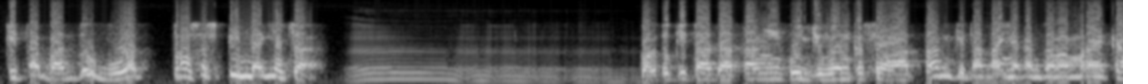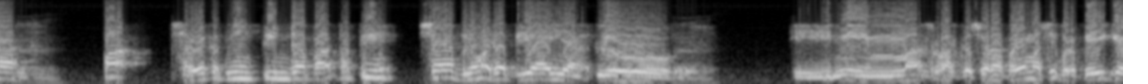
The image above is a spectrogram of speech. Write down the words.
kita bantu buat proses pindahnya Cak. Hmm, hmm, hmm, hmm, hmm. Waktu kita datangi kunjungan kesehatan kita tanyakan sama mereka, Hmm. Pak saya kepingin pindah Pak tapi saya belum ada biaya loh. Hmm. Ini mas warga Surabaya masih berpikir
